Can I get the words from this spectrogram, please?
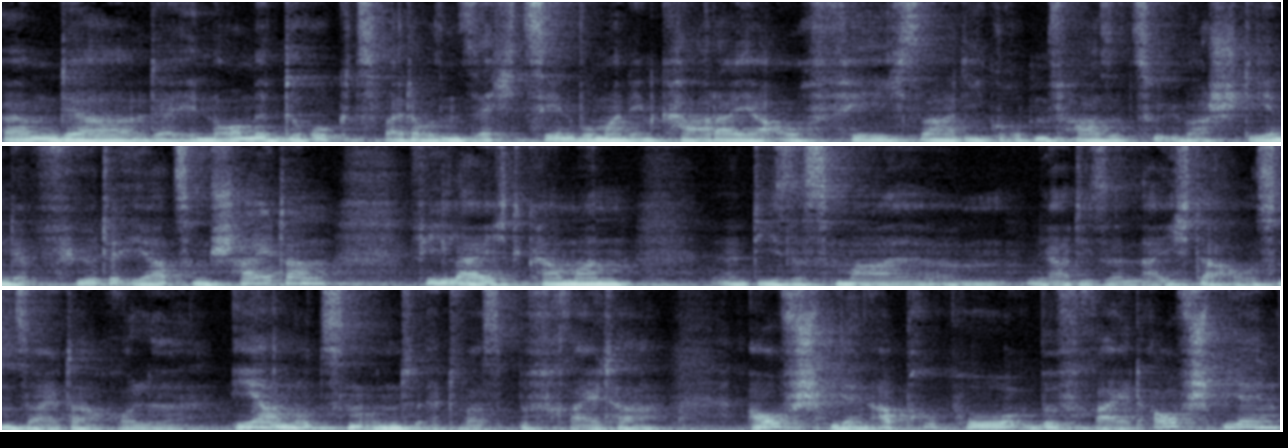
Ähm, der, der enorme Druck 2016, wo man den Kader ja auch fähig sah, die Gruppenphase zu überstehen, der führte eher zum Scheitern. Vielleicht kann man dieses Mal ähm, ja, diese leichte Außenseiterrolle eher nutzen und etwas befreiter aufspielen. Apropos befreit aufspielen,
